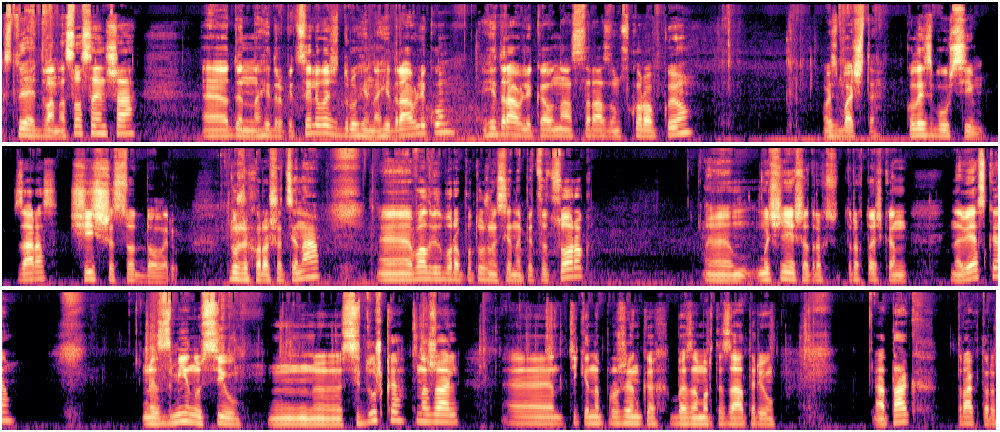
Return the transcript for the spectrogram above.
Стоять два насоси НШ. Е, Один на гідропідсилювач, другий на гідравліку. Гідравліка у нас разом з коробкою. Ось бачите, колись був 7, зараз 6600 доларів. Дуже хороша ціна. Е, Вал відбору потужності на 540. Е, Мощніша трьох- трьохточка навеска. З мінусів сідушка, на жаль, е, тільки на пружинках без амортизаторів. А так, трактор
